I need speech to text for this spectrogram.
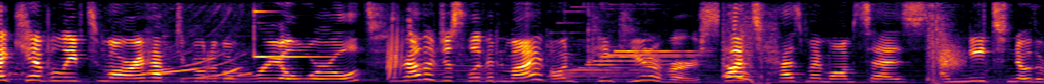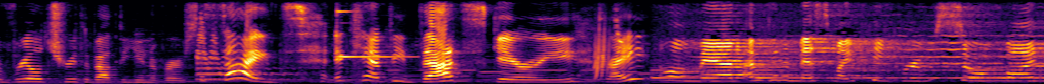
I can't believe tomorrow I have to go to the real world. I'd rather just live in my own pink universe. But as my mom says, I need to know the real truth about the universe. Besides, it can't be that scary, right? Oh man, I'm gonna miss my pink room so much.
